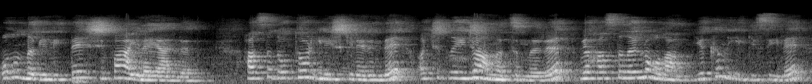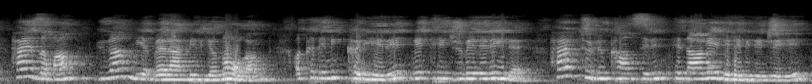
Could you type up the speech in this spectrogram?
onunla birlikte şifa ile yendi. Hasta doktor ilişkilerinde açıklayıcı anlatımları ve hastalarına olan yakın ilgisiyle her zaman güven veren bir yanı olan akademik kariyeri ve tecrübeleriyle her türlü kanserin tedavi edilebileceği,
